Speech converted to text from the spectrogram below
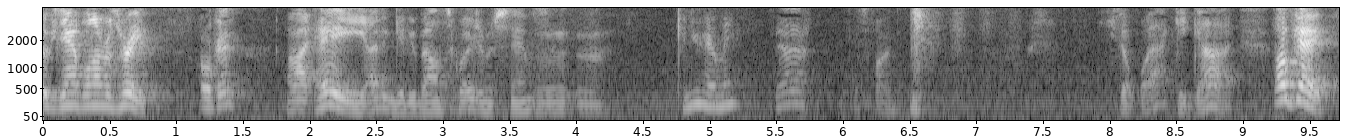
example number three. Okay. All right. Hey, I didn't give you a balanced equation, Mr. Sams. Can you hear me? Yeah, that's fine. He's a wacky guy. Okay,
